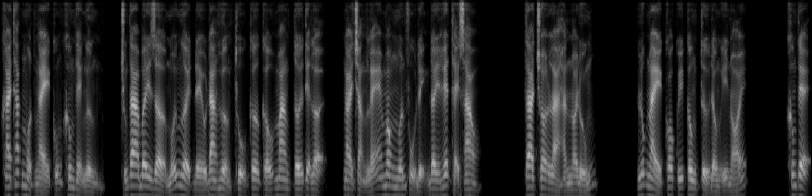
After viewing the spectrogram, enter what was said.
khai thác một ngày cũng không thể ngừng. Chúng ta bây giờ mỗi người đều đang hưởng thụ cơ cấu mang tới tiện lợi, ngài chẳng lẽ mong muốn phủ định đây hết thể sao? Ta cho là hắn nói đúng. Lúc này có quý công tử đồng ý nói. Không tệ,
